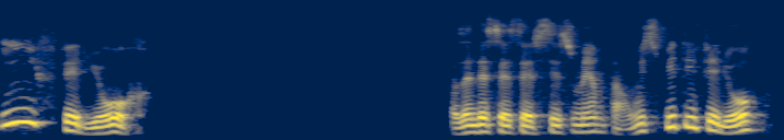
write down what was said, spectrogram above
inferior, fazendo esse exercício mental, um espírito inferior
